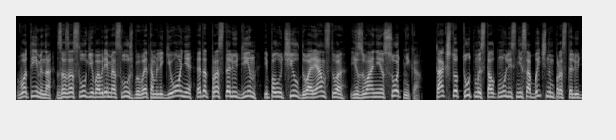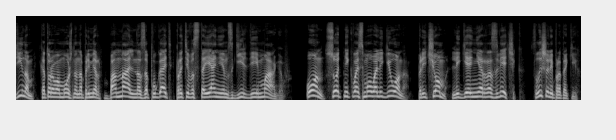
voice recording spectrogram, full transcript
Вот именно за заслуги во время службы в этом легионе этот простолюдин и получил дворянство и звание сотника. Так что тут мы столкнулись не с обычным простолюдином, которого можно, например, банально запугать противостоянием с гильдией магов. Он сотник восьмого легиона, причем легионер-разведчик. Слышали про таких?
